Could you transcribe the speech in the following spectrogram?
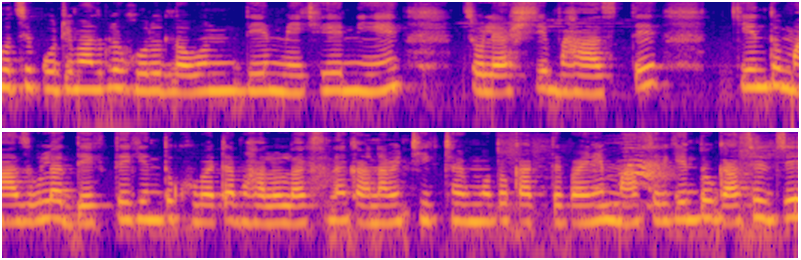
হচ্ছে পুঁটি মাছগুলো হলুদ লবণ দিয়ে মেখে নিয়ে চলে আসছি ভাজতে। কিন্তু মাছগুলো দেখতে কিন্তু খুব একটা ভালো লাগছে না, কারণ আমি ঠিকঠাক মতো কাটতে পারিনি। মাছের কিন্তু গাছের যে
